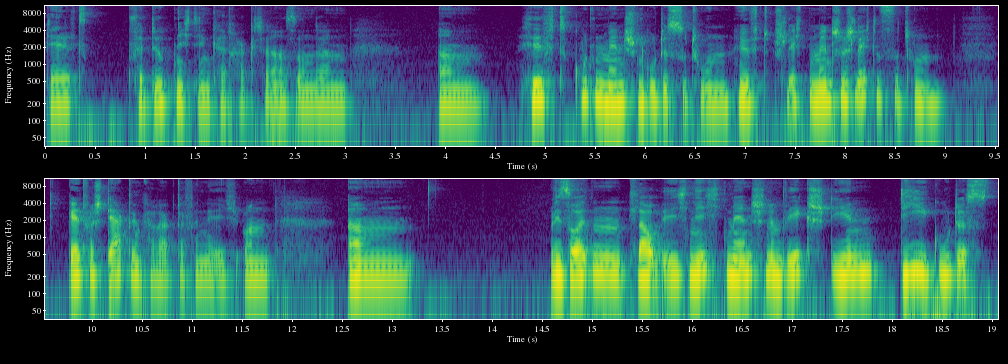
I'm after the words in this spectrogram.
Geld verdirbt nicht den Charakter, sondern ähm, hilft guten Menschen Gutes zu tun, hilft schlechten Menschen Schlechtes zu tun. Geld verstärkt den Charakter, finde ich. Und ähm, wir sollten, glaube ich, nicht Menschen im Weg stehen, die Gutes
